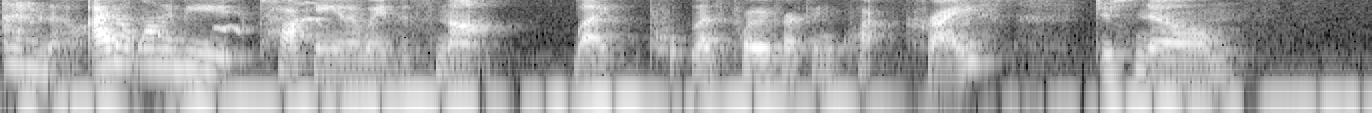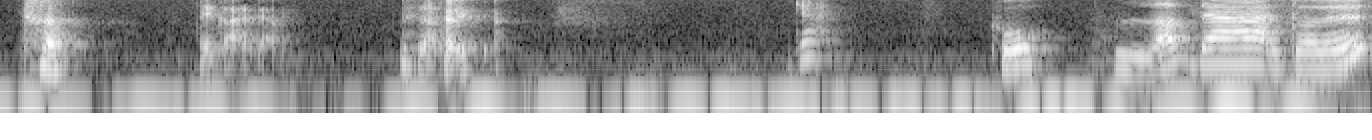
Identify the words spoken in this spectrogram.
I don't know. I don't want to be talking in a way that's not like that's poorly reflecting Christ. Just know they gotta go. So Yeah. cool. Love that. Is that it?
